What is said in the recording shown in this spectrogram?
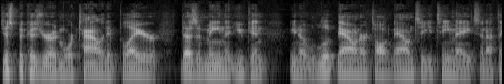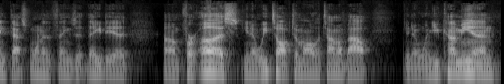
Just because you're a more talented player doesn't mean that you can, you know, look down or talk down to your teammates. And I think that's one of the things that they did. Um, for us, you know, we talk to them all the time about, you know, when you come in,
